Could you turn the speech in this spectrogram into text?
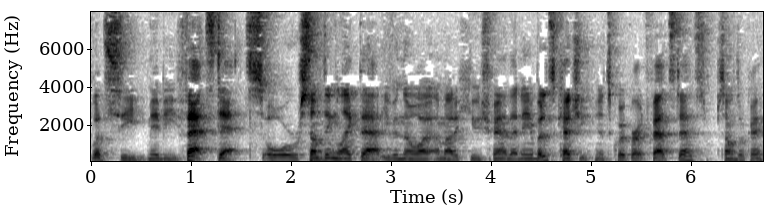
let's see, maybe Fat Stats or something like that, even though I'm not a huge fan of that name, but it's catchy. It's quick, right? Fat Stats? Sounds okay.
